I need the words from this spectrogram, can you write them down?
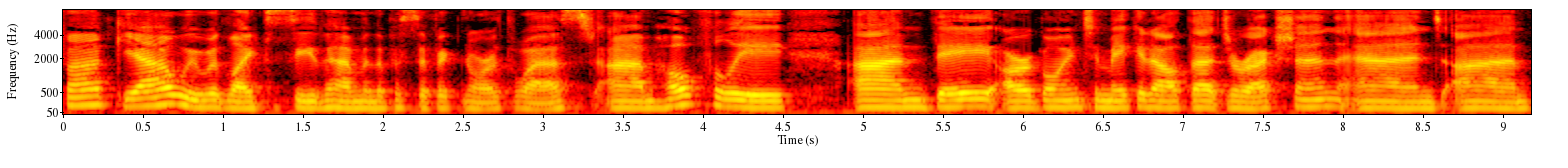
Fuck yeah, we would like to see them in the Pacific Northwest. Um, hopefully, um, they are going to make it out that direction. And um,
